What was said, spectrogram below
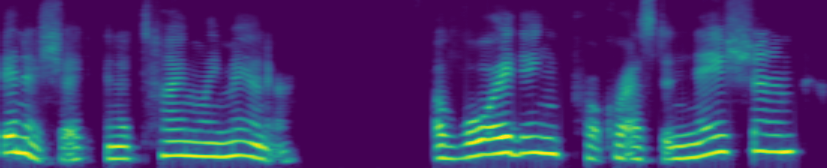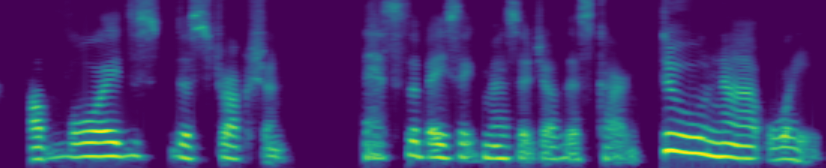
finish it in a timely manner. Avoiding procrastination avoids destruction. That's the basic message of this card. Do not wait.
